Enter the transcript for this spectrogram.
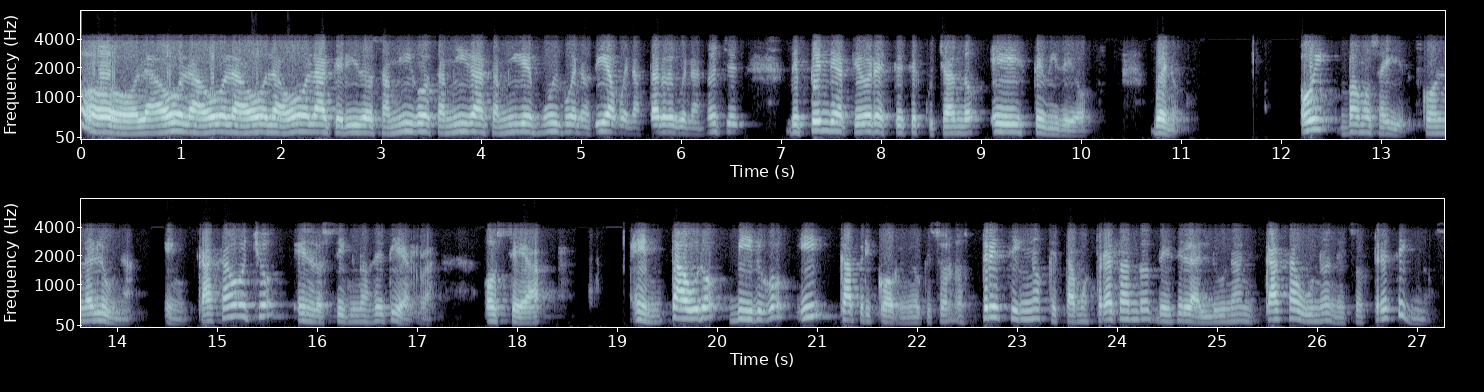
Hola, hola, hola, hola, hola, queridos amigos, amigas, amigues, muy buenos días, buenas tardes, buenas noches. Depende a qué hora estés escuchando este video. Bueno, hoy vamos a ir con la luna en casa 8 en los signos de tierra, o sea, en Tauro, Virgo y Capricornio, que son los tres signos que estamos tratando desde la luna en casa 1 en esos tres signos.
